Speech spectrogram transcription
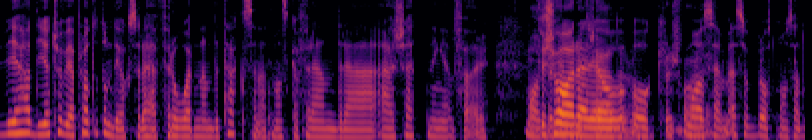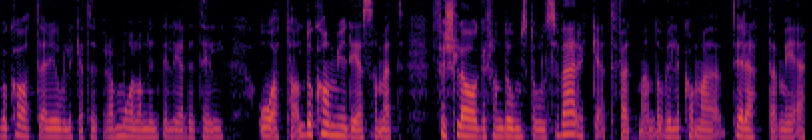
vi hade, jag tror vi har pratat om det också, det här förordnande taxen, att man ska förändra ersättningen för försvarare och, och försvarare. målsäm- alltså brottmålsadvokater i olika typer av mål om det inte leder till åtal. Då kom ju det som ett förslag från Domstolsverket för att man då ville komma till rätta med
